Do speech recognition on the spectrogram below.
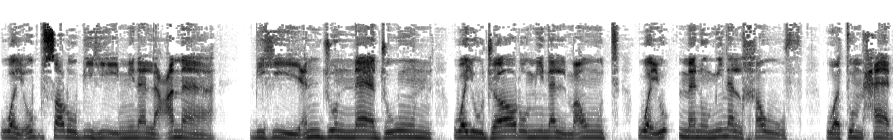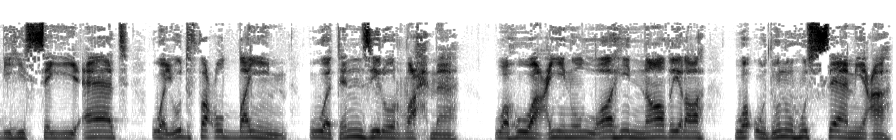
ويبصر به من العمى به ينجو الناجون ويجار من الموت ويؤمن من الخوف وتمحى به السيئات ويدفع الضيم وتنزل الرحمة وهو عين الله الناظرة وأذنه السامعة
